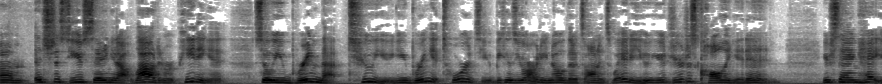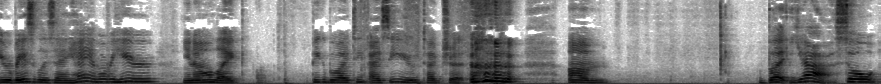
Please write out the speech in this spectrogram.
Um, it's just you saying it out loud and repeating it so you bring that to you. You bring it towards you because you already know that it's on its way to you. you you're just calling it in. You're saying, hey, you're basically saying, hey, I'm over here. You know, like peekaboo, I, te- I see you type shit. um, but yeah, so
